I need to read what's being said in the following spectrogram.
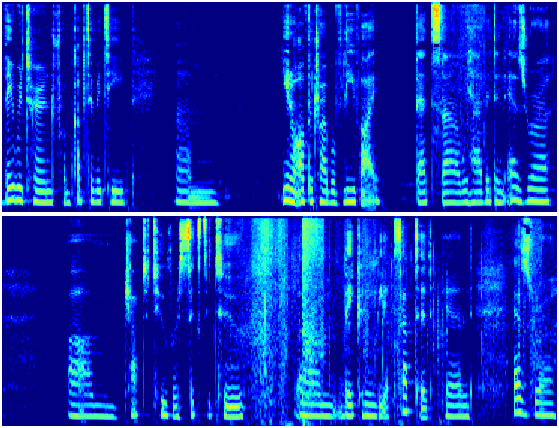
they returned from captivity, um, you know, of the tribe of Levi, that's, uh, we have it in Ezra um, chapter 2, verse 62, um, they couldn't be accepted. And Ezra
